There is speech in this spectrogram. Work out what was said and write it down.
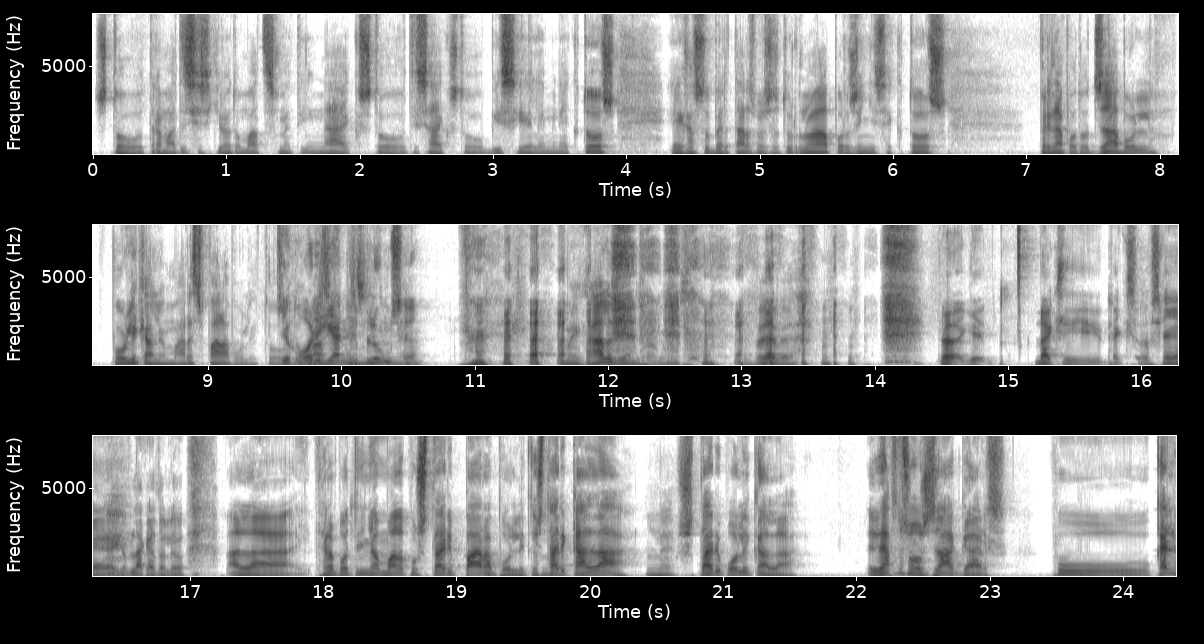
στο τραυματίσιο εκείνο το μάτι με την ΑΕΚ στο, της ΑΕΚ στο BCL έμεινε εκτός. Έχασε τον Μπερτάνο μέσα στο τουρνουά, Πορζίνγκη εκτός πριν από τον Τζάμπολ. Πολύ καλό, μου άρεσε πάρα πολύ. Και χωρίς Γιάννης Μπλουμς, ε. Μεγάλος Γιάννη Βέβαια. Εντάξει, εντάξει, για βλάκα το λέω. Αλλά θέλω να πω ότι είναι μια ομάδα που στάρει πάρα πολύ και στάρει ναι. καλά. Ναι. Στάρει πολύ καλά. Δηλαδή αυτός ο Ζάγκαρς που κάνει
